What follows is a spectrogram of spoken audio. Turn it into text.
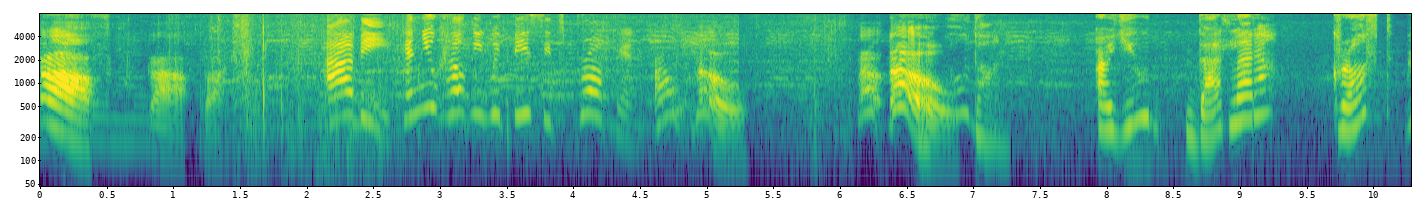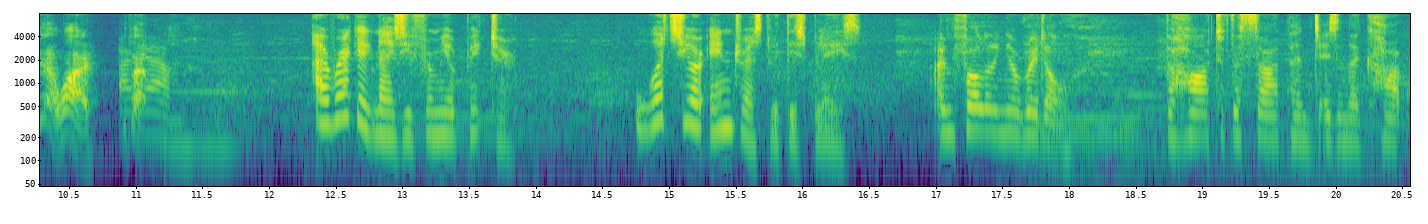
Ah, oh, ah, fuck. Abby, can you help me with this? It's broken. Oh, no. No, no. Hold on. Are you that Lara? Croft? Yeah, why? What's I that? am. I recognize you from your picture. What's your interest with this place? I'm following a riddle. The heart of the serpent is in the cup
